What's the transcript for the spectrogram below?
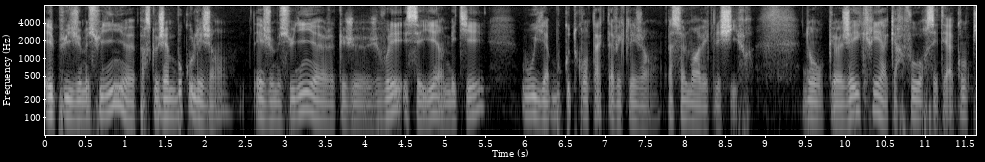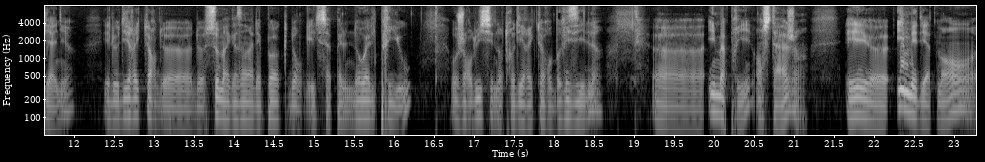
Et puis je me suis dit, parce que j'aime beaucoup les gens, et je me suis dit que je, je voulais essayer un métier où il y a beaucoup de contact avec les gens, pas seulement avec les chiffres. Donc euh, j'ai écrit à Carrefour, c'était à Compiègne, et le directeur de, ce magasin à l'époque, donc il s'appelle Noël Priou. Aujourd'hui, c'est notre directeur au Brésil. Euh, il m'a pris en stage. Et euh, immédiatement,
